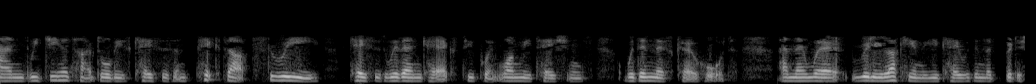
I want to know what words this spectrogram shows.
And we genotyped all these cases and picked up three cases with NKX 2.1 mutations within this cohort. And then we're really lucky in the UK within the British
